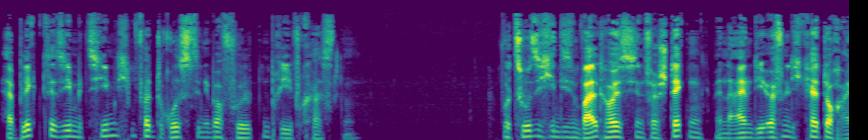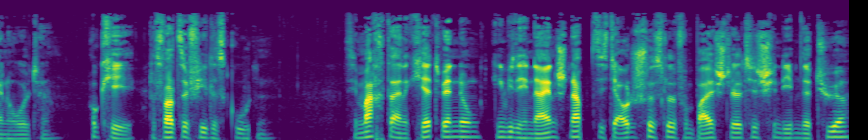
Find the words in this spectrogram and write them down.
erblickte sie mit ziemlichem Verdruss den überfüllten Briefkasten. Wozu sich in diesem Waldhäuschen verstecken, wenn einem die Öffentlichkeit doch einholte? Okay, das war zu viel des Guten. Sie machte eine Kehrtwendung, ging wieder hinein, schnappte sich die Autoschlüssel vom Beistelltischchen neben der Tür,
